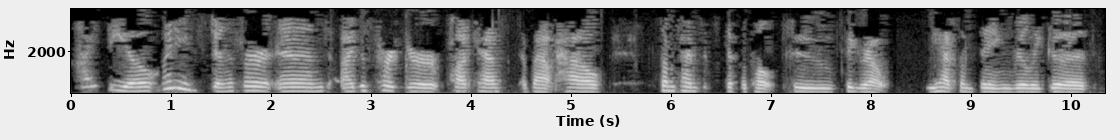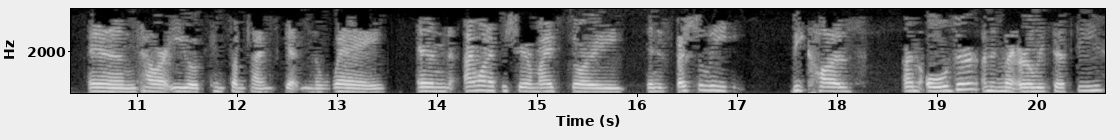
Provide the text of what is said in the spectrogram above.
Hi, Theo. My name's Jennifer, and I just heard your podcast about how sometimes it's difficult to figure out we have something really good and how our ego can sometimes get in the way. And I wanted to share my story, and especially because I'm older, I'm in my early 50s,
